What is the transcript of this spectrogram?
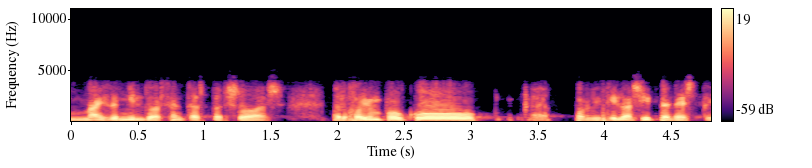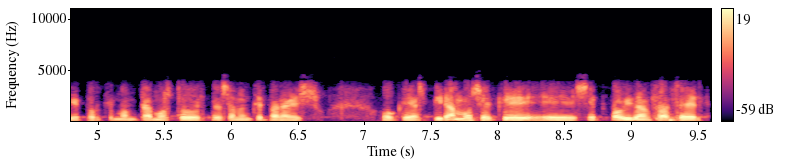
máis de 1.200 persoas pero foi un pouco, eh, por dicirlo así, pedestre, porque montamos todo expresamente para eso. O que aspiramos é que eh, se poidan facer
